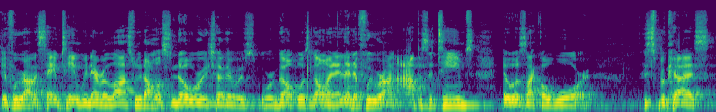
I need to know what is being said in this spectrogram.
if we were on the same team, we never lost. We'd almost know where each other was were go, was going. And then if we were on opposite teams, it was like a war, just because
